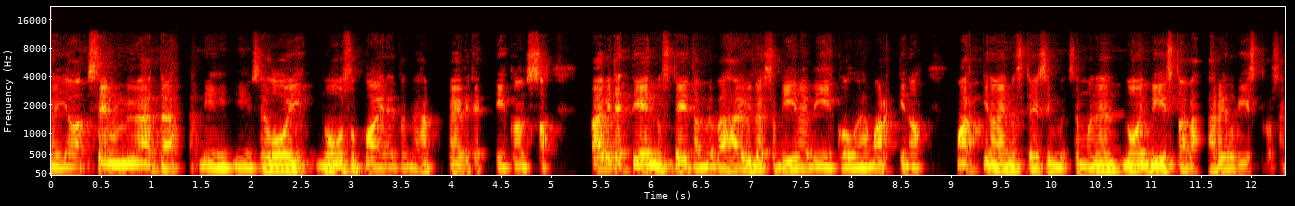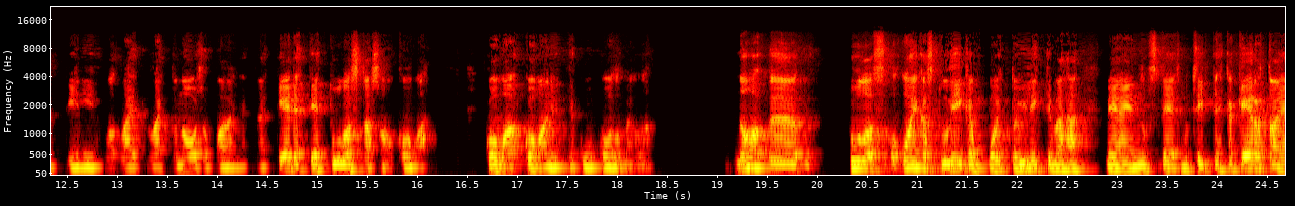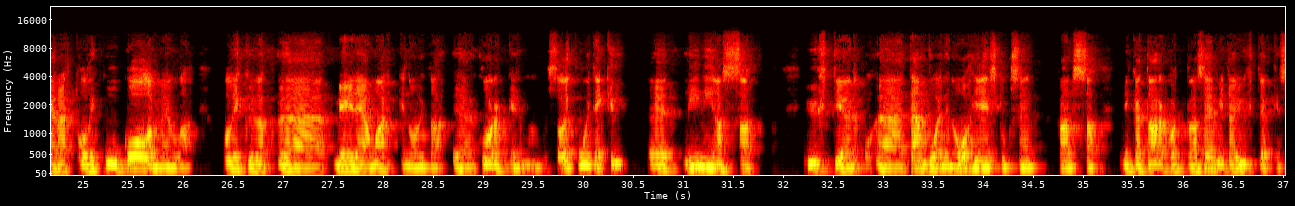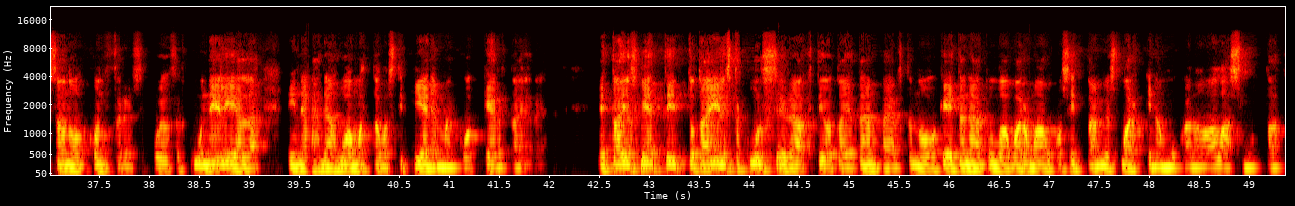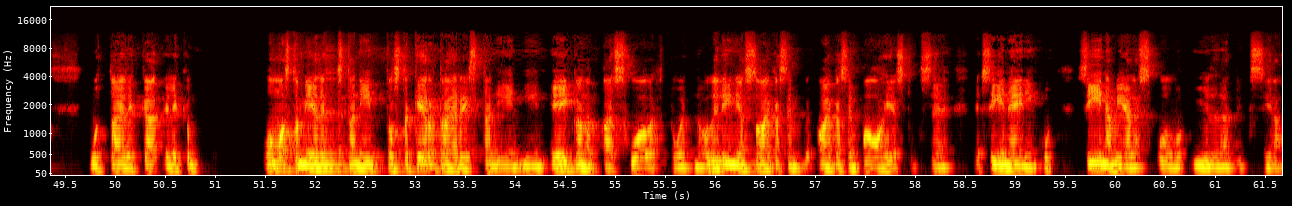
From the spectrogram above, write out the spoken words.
ja sen myötä niin, niin se loi nousupaineita. Mehän päivitettiin kanssa, päivitettiin ennusteitamme vähän ylös viime viikolla ja markkina, markkinaennusteisiin semmoinen noin 5 tai vähän reilu 5 prosenttia niin laittoi nousupainetta. Et tiedettiin, että tulostaso on kova, kova, kova nyt Q3. No, tulos, oikastu liikevoitto ylitti vähän meidän ennusteet, mutta sitten ehkä kertaerät oli Q3 oli kyllä meidän ja markkinoita korkeamman. Se oli kuitenkin linjassa yhtiön tämän vuoden ohjeistuksen kanssa, mikä tarkoittaa se, mitä yhtiökin sanoi konferenssipuolella, että Q4 niin nähdään huomattavasti pienemmän kertaereen. Että jos miettii tuota eilistä kurssireaktiota ja tämän päivästä, no okei, tänään tullaan varmaan osittain myös markkinan mukana alas, mutta, mutta eli, eli omasta mielestä niin tuosta kertaeristä niin, niin ei kannattaisi huolehtua, että ne oli linjassa aikaisempi, aikaisempaan ohjeistukseen, että siinä ei niin kuin, siinä mielessä ollut yllätyksiä.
